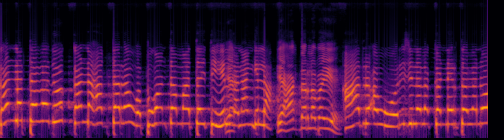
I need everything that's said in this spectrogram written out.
ಕಣ್ಣ ತಗದು ಕಣ್ಣ ಹಾಕ್ತಾರ ಒಪ್ಪುವಂತ ಮಾತೈತಿ ಇಲ್ಲ ಅನ್ನಂಗಿಲ್ಲ. ಏ ಹಾಕ್ತಾರಲ್ಲ ಬಾಯಿ. ಆದ್ರ ಅವು ಒರಿಜಿನಲ್ ಕಣ್ಣ ಇರ್ತಾವೇನೋ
